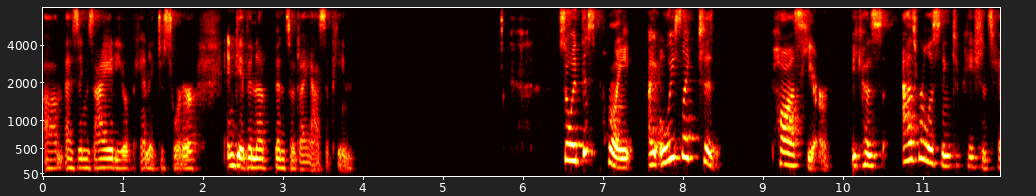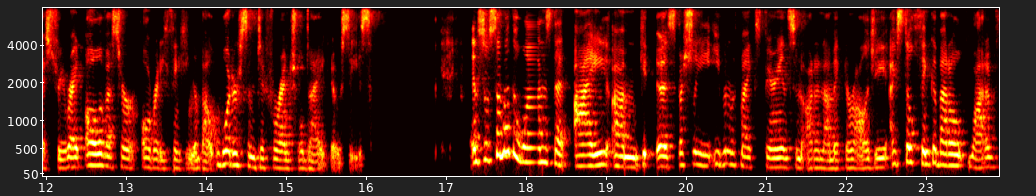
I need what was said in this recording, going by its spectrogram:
um, as anxiety or panic disorder and given a benzodiazepine. So at this point, I always like to pause here because as we're listening to patients' history, right, all of us are already thinking about what are some differential diagnoses. And so some of the ones that I, um, especially even with my experience in autonomic neurology, I still think about a lot of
